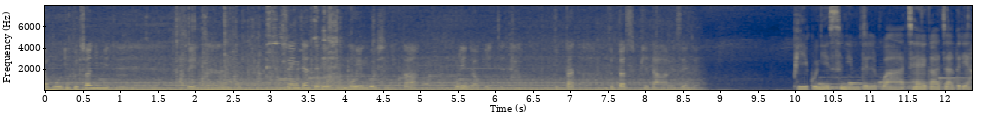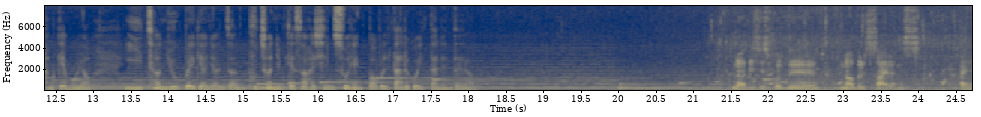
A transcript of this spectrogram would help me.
야, 모두 부처님이 될 수 있는 수행자들이 모인 곳이니까 우린 여기 이제 다 붓다다, 붓다 숲이다. 그래서 이제 비구니 스님들과 제가자들이 함께 모여 2600여 년 전 부처님께서 하신 수행법을 따르고 있다는데요. No, this is for the noble silence. I'm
